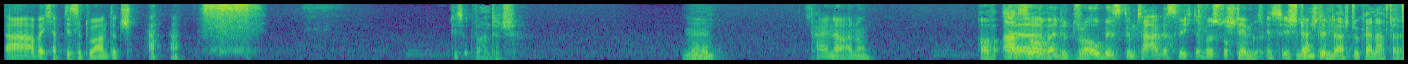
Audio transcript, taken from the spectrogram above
Ah, aber ich habe Disadvantage. Disadvantage. Warum? Keine Ahnung. Auf, ach so, Äh, weil du Drow bist im Tageslicht, aber es ist doch Stimmt. es ist Ja, dunkel, stimmt. da hast du keinen Nachteil.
